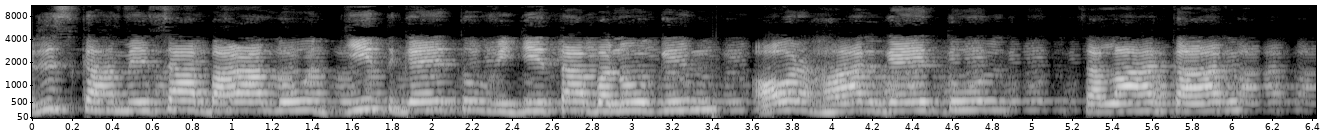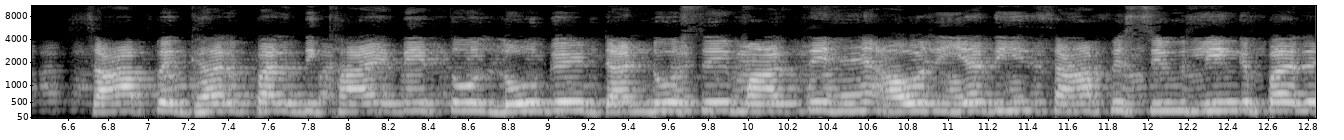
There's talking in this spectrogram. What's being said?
रिस्क हमेशा बड़ा लो जीत गए तो विजेता बनोगे और हार गए तो सलाहकार सांप घर पर दिखाई दे तो लोग डंडों से मारते हैं और यदि सांप शिवलिंग पर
